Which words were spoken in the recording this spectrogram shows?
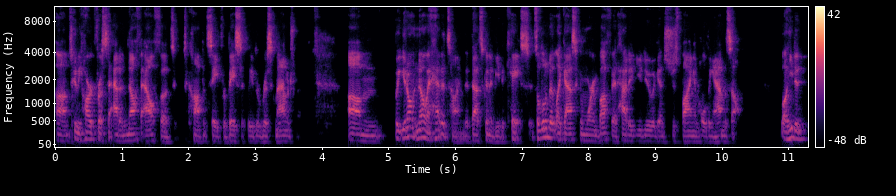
Um, it's going to be hard for us to add enough alpha to, to compensate for basically the risk management. Um, but you don't know ahead of time that that's going to be the case. It's a little bit like asking Warren Buffett, how did you do against just buying and holding Amazon? Well, he did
